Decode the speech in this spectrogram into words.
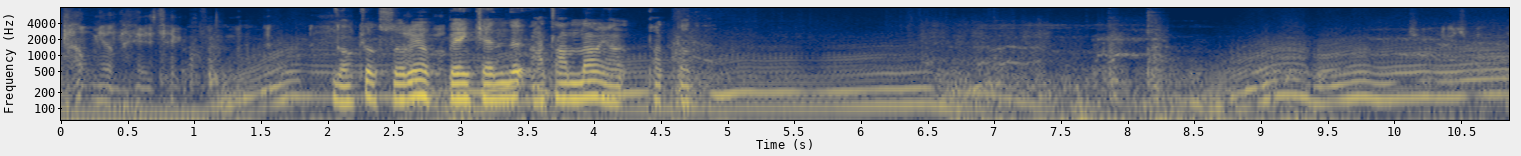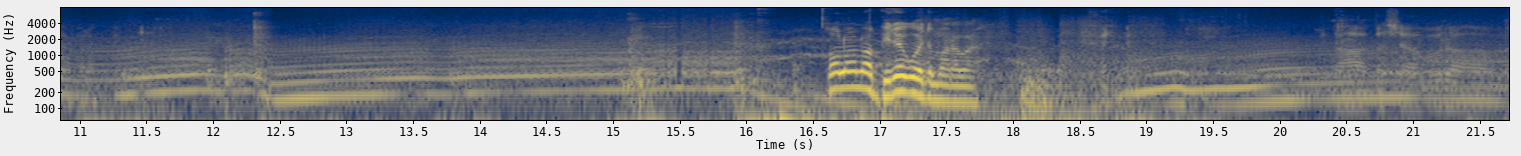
Tam yanayacaktım. Yok yok sorun yok. Ben kendi hatamdan ya patladım. La la la bire koydum araba. Daha taşa vur abi.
